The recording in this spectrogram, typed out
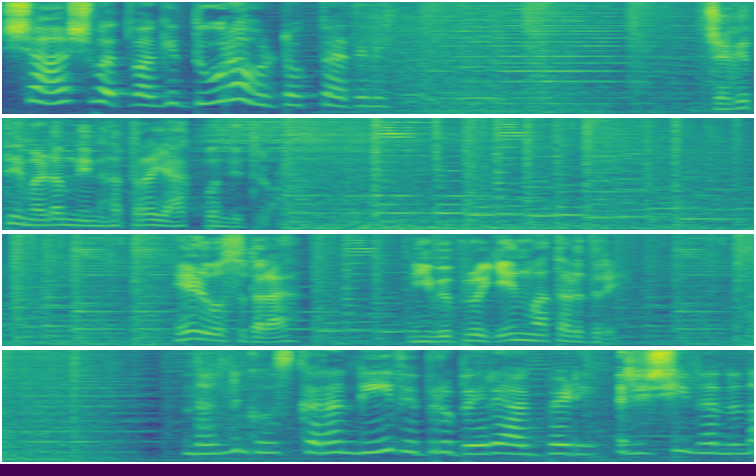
ಶಾಶ್ವತವಾಗಿ ದೂರ ಹೊರಟೋಗ್ತಾ ಇದ್ದೀನಿ ಜಗತಿ ಮೇಡಮ್ ನಿನ್ನ ಹತ್ರ ಯಾಕೆ ಬಂದಿದ್ರು? ಹೇಳು ವಸುಧರ ನೀವಿಬ್ರು ಏನ್ ಮಾತಾಡಿದ್ರಿ? ನನಗೋಸ್ಕರ ನೀವಿಬ್ರು ಬೇರೆ ಆಗ್ಬೇಡಿ. ರಿಷಿ ನನ್ನನ್ನ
